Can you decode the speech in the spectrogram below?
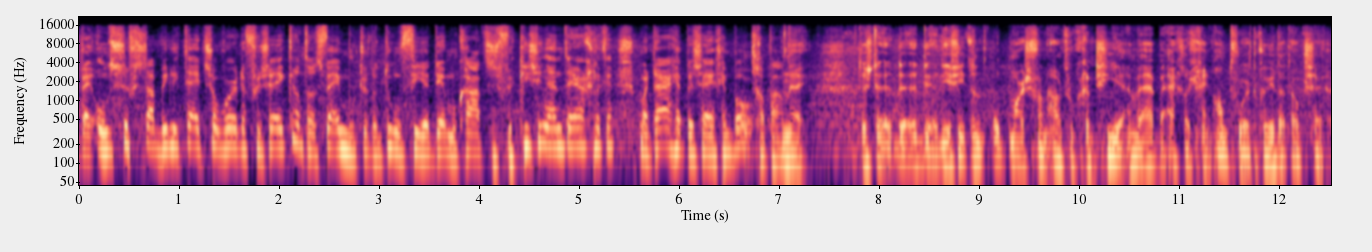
bij ons de stabiliteit zou worden verzekerd. Want wij moeten dat doen via democratische verkiezingen en dergelijke. Maar daar hebben zij geen boodschap aan. Nee. Dus de, de, de- je ziet een opmars van autocratieën en we hebben eigenlijk geen antwoord. Kun je dat ook zeggen?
